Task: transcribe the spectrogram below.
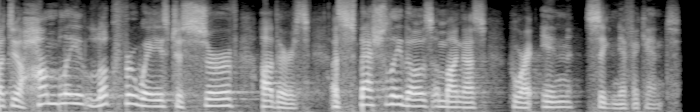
but to humbly look for ways to serve others, especially those among us who are insignificant.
